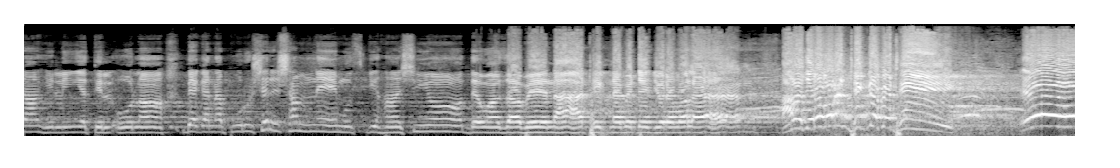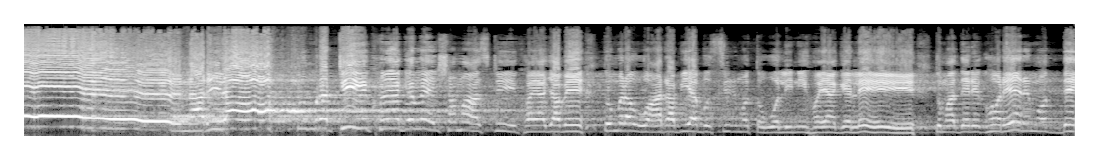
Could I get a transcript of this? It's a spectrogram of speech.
জাহিলিয়াতিল উলা। বেগানা পুরুষের সামনে মুস্কি হাসিও দেওয়া যাবে না, ঠিক না বেটে জোরে বলেন। আর জোরে বলেন, ঠিক না বেঠিক এ নারীরা, তোমরা ঠিক হয়ে গেলে সমাজ ঠিক হয়ে যাবে। তোমরা ও আরাবিয়া বসির মতো ওলিনি হয়ে গেলে। তোমাদের ঘরের মধ্যে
